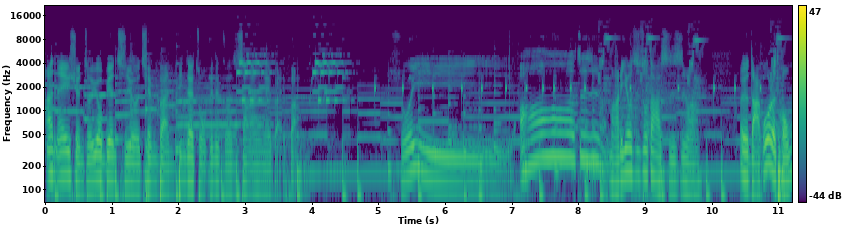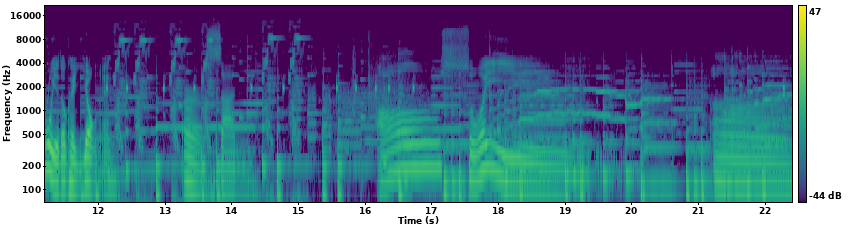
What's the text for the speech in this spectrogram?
按 A 选择右边持有的铅板，并在左边的格子上按 A 摆放。所以，哦，这是马里奥制作大师是吗？哎呦，打过的头目也都可以用哎。二三，哦，所以，嗯，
